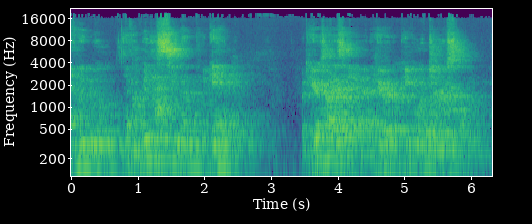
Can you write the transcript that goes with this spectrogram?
and we will never really see them again. But here's Isaiah, and here are people in Jerusalem,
